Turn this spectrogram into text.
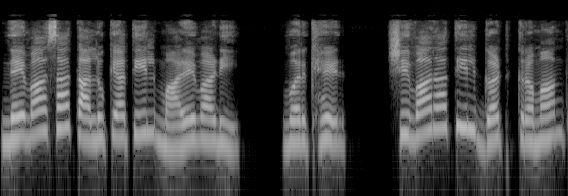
नेवासा तालुक्यातील माळेवाडी वरखेड शिवारातील गट क्रमांक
